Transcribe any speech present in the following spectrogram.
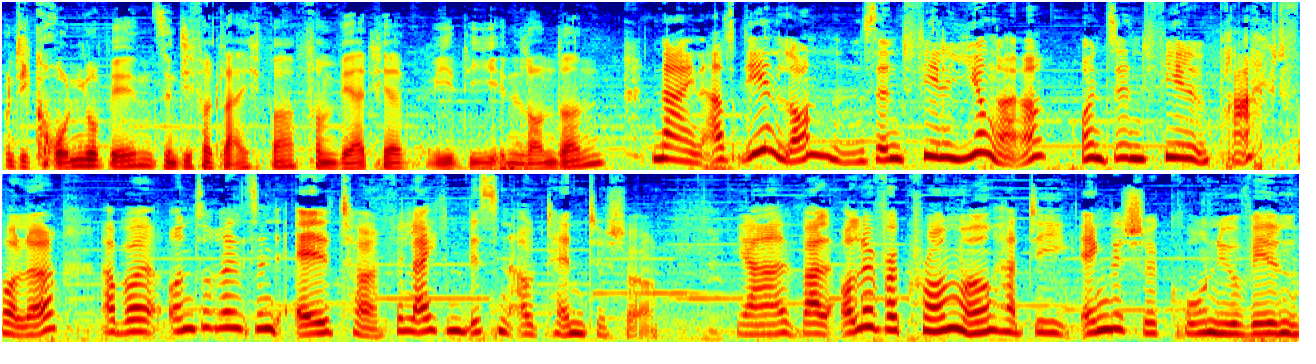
Und die Kronjuwelen, sind die vergleichbar vom Wert her wie die in London? Nein, also die in London sind viel jünger und sind viel prachtvoller, aber unsere sind älter, vielleicht ein bisschen authentischer. Ja, weil Oliver Cromwell hat die englische Kronjuwelen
